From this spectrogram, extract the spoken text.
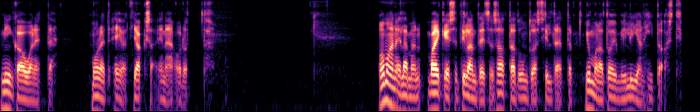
niin kauan, että monet eivät jaksa enää odottaa. Oman elämän vaikeissa tilanteissa saattaa tuntua siltä, että Jumala toimii liian hitaasti.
